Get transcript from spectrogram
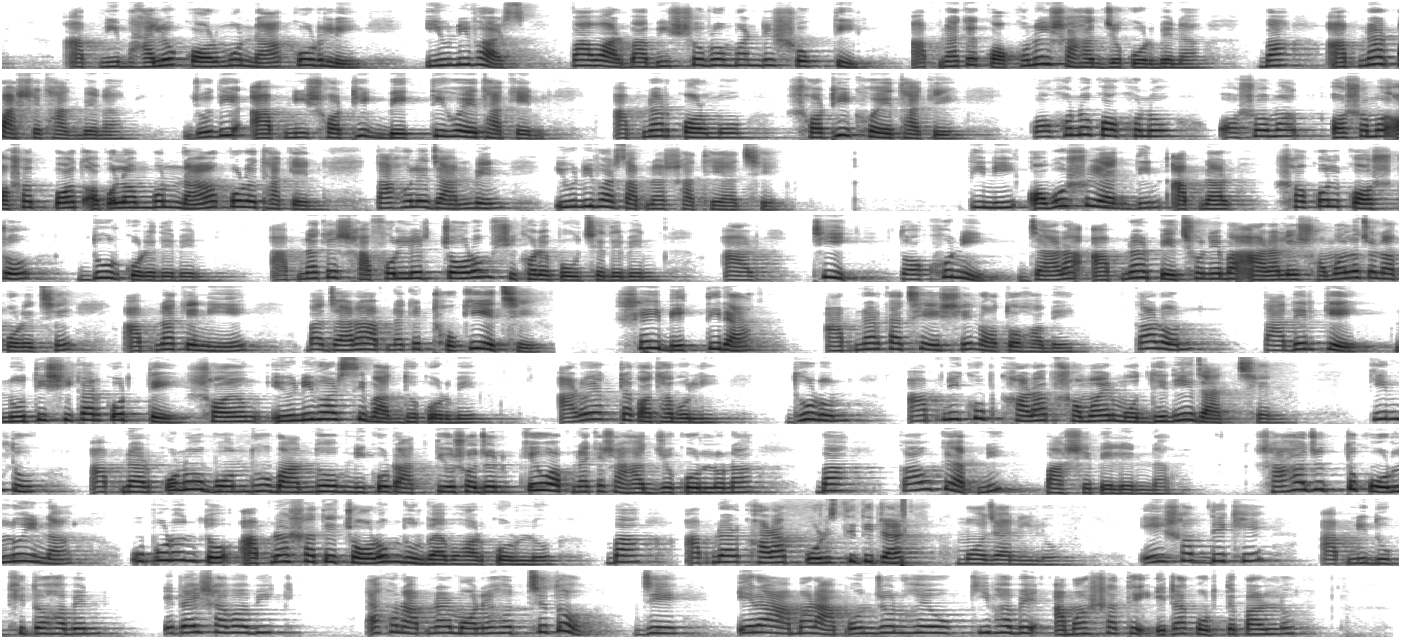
আপনি ভালো কর্ম না করলে ইউনিভার্স পাওয়ার বা বিশ্বব্রহ্মাণ্ডের শক্তি আপনাকে কখনোই সাহায্য করবে না বা আপনার পাশে থাকবে না। যদি আপনি সঠিক ব্যক্তি হয়ে থাকেন, আপনার কর্ম সঠিক হয়ে থাকে, কখনো কখনো অসম অসম, অসৎ পথ অবলম্বন নাও করে থাকেন, তাহলে জানবেন ইউনিভার্স আপনার সাথে আছে। তিনি অবশ্যই একদিন আপনার সকল কষ্ট দূর করে দেবেন। আপনাকে সাফল্যের চরম শিখরে পৌঁছে দেবেন। আর ঠিক তখনই যারা আপনার পেছনে বা আড়ালে সমালোচনা করেছে আপনাকে নিয়ে বা যারা আপনাকে ঠকিয়েছে, সেই ব্যক্তিরা আপনার কাছে এসে নত হবে। কারণ তাদেরকে নতি স্বীকার করতে স্বয়ং ইউনিভার্সই বাধ্য করবে। আরও একটা কথা বলি, ধরুন আপনি খুব খারাপ সময়ের মধ্যে দিয়ে যাচ্ছেন, কিন্তু আপনার কোনো বন্ধু, বান্ধব, নিকট আত্মীয় স্বজন কেউ আপনাকে সাহায্য করল না বা কাউকে আপনি পাশে পেলেন না। সাহায্য তো করলোই না, উপরন্তু আপনার সাথে চরম দুর্ব্যবহার করল বা আপনার খারাপ পরিস্থিতিটার মজা নিল। এই সব দেখে আপনি দুঃখিত হবেন, এটাই স্বাভাবিক। এখন আপনার মনে হচ্ছে তো যে এরা আমার আপনজন হয়েও কীভাবে আমার সাথে এটা করতে পারল?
